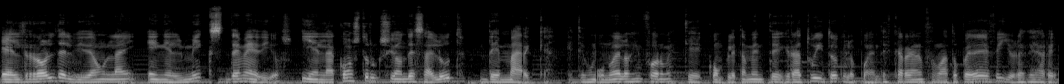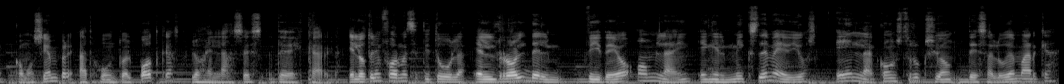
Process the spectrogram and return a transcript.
el rol del video online en el mix de medios y en la construcción de salud de marca. Este es uno de los informes que completamente gratuito, que lo pueden descargar en formato PDF y yo les dejaré, como siempre, adjunto al podcast los enlaces de descarga. El otro informe se titula El rol del video online en el mix de medios en la construcción de salud de marca,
